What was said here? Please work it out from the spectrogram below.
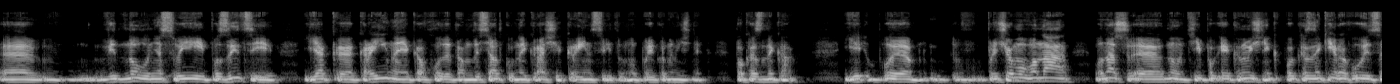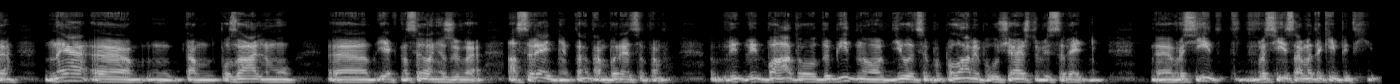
відновлення своєї позиції як е, країна, яка входить там в десятку найкращих країн світу, ну по економічних показниках. Е, причому вона вона ж е, ну ті економічні показники рахуються не е, там по загальному, е, як населення живе, а середнє. Та там береться там від, від багатого до бідного, ділиться пополам і получаєш тобі середній. Е, в Росії в Росії саме такий підхід.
